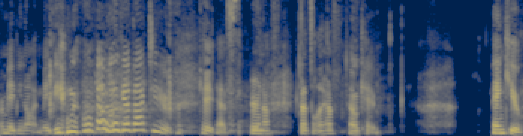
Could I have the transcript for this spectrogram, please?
Or maybe not. Maybe we'll, we'll get back to you. Okay. Yes. Fair enough. That's all I have. Okay. Thank you.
